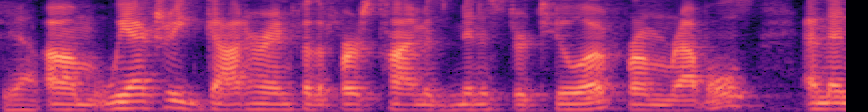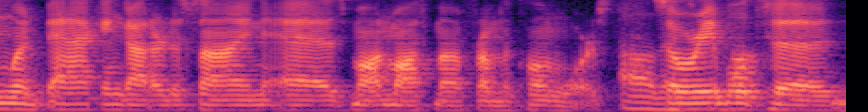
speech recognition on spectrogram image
Yeah. Um, we actually got her in for the first time as Minister Tua from Rebels, and then went back and got her to sign as Mon Mothma from the Clone Wars. Oh, so we're able to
